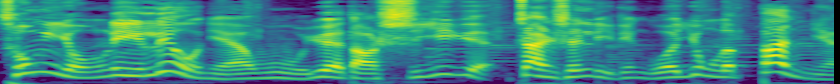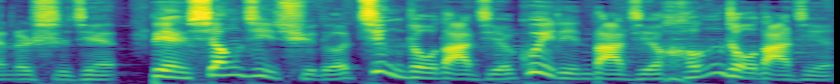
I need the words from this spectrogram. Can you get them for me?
从永历六年五月到十一月，战神李定国用了半年的时间，便相继取得靖州大捷、桂林大捷、衡州大捷，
